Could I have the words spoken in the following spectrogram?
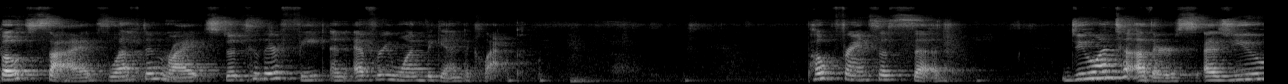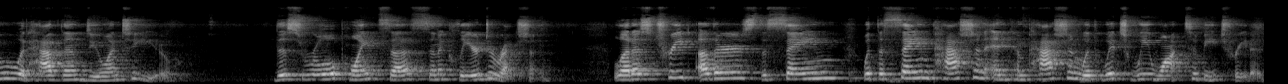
both sides, left and right, stood to their feet and everyone began to clap. Pope Francis said, Do unto others as you would have them do unto you. This rule points us in a clear direction. Let us treat others the same with the same passion and compassion with which we want to be treated.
